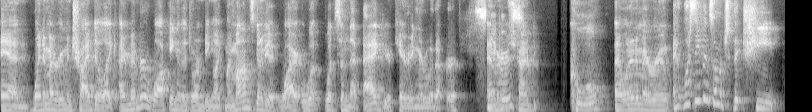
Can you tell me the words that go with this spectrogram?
and went in my room and tried to like I remember walking in the door and being like my mom's gonna be like why what what's in that bag you're carrying or whatever. And I remember just trying to be cool. And I went into my room. And it wasn't even so much that she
